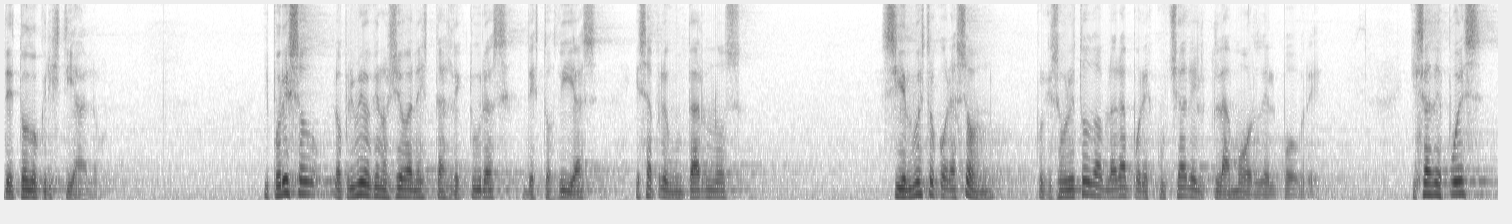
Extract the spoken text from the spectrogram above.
de todo cristiano. Y por eso lo primero que nos llevan estas lecturas de estos días es a preguntarnos si en nuestro corazón, porque sobre todo hablará por escuchar el clamor del pobre, quizás después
